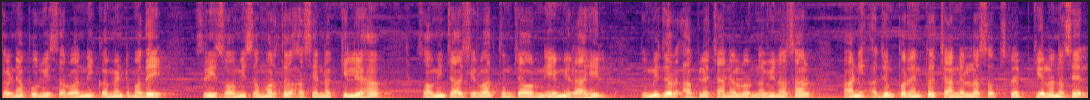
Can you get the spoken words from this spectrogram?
करण्यापूर्वी सर्वांनी कमेंटमध्ये श्री स्वामी समर्थ असे नक्की लिहा. स्वामींचा आशीर्वाद तुमच्यावर नेहमी राहील. तुम्ही जर आपल्या चॅनलवर नवीन असाल आणि अजूनपर्यंत चॅनलला सबस्क्राईब केलं नसेल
